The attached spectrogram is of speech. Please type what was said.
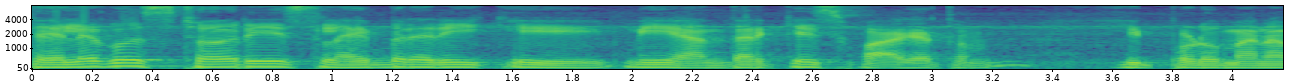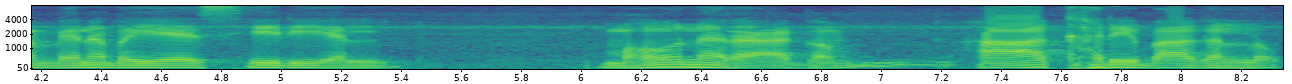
తెలుగు స్టోరీస్ లైబ్రరీకి మీ అందరికీ స్వాగతం. ఇప్పుడు మనం వినబోయే సీరియల్ మౌనరాగం ఆఖరి భాగంలో.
